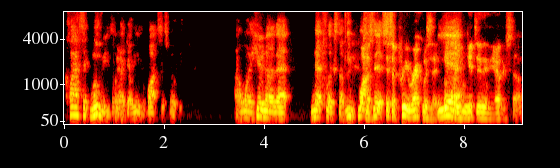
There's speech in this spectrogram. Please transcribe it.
classic movies. I'm Yeah. like, yo, you need to watch this movie. I don't want to hear none of that Netflix stuff. You watch It's a- this. It's a prerequisite before Yeah. you can get to any of the other stuff.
